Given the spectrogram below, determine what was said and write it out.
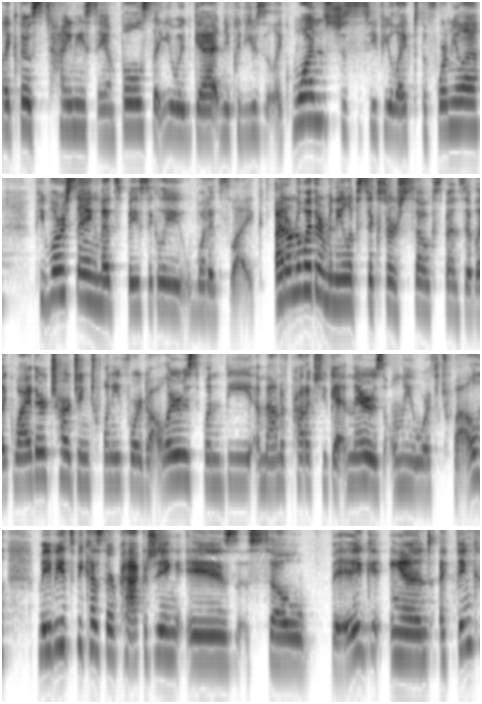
like those tiny samples that you would get and you could use it like once just to see if you liked the formula? People are saying that's basically what it's like. I don't know why their mini lipsticks are so expensive, like why they're charging $24 when the amount of products you get in there is only worth 12. Maybe it's because their packaging is so big and I think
